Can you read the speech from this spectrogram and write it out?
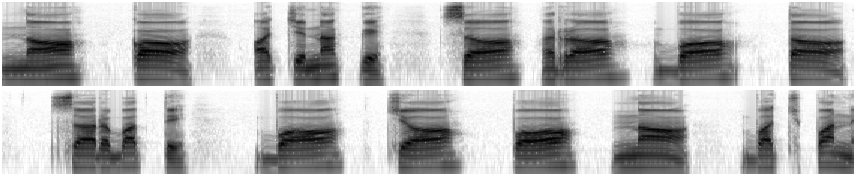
न कचनक स र बर्बत ब च प प न बचपन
